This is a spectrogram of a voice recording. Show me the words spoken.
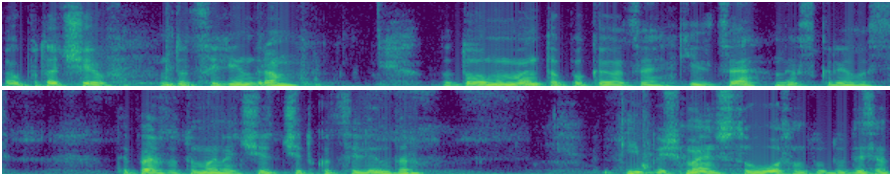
Поточив до циліндра до того моменту, поки оце кільце не вскрилось. Тепер тут у мене чітко циліндр, який більш-менш соосно, тут до 10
